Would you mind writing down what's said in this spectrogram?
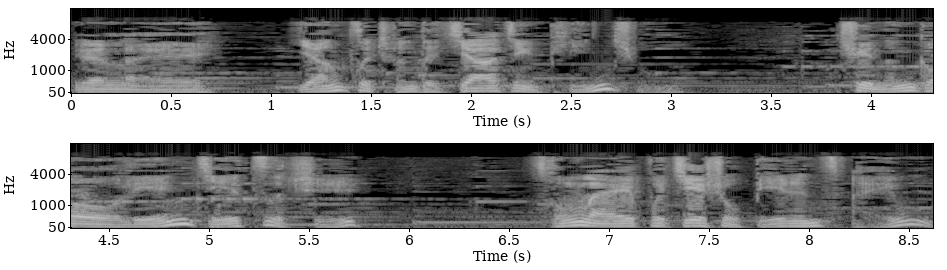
原来杨自成的家境贫穷，却能够廉洁自持，从来不接受别人财物。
